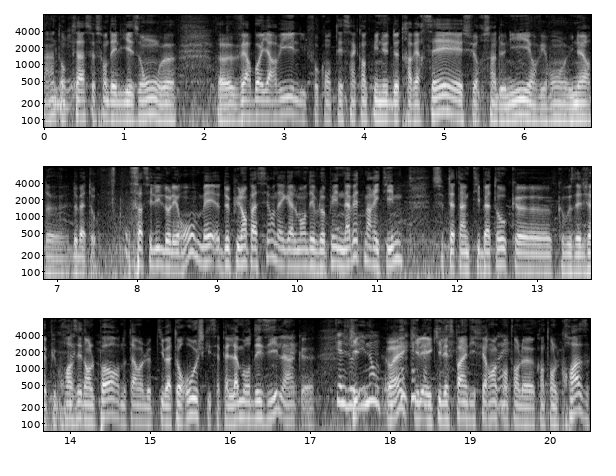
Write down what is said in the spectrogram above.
Hein, donc ça, ce sont des liaisons euh, euh, vers Boyarville, il faut compter 50 minutes de traversée et sur Saint-Denis, environ une heure de, bateau. Ça, c'est l'île d'Oléron, mais depuis l'an passé, on a également développé une navette maritime. C'est peut-être un petit bateau que, que vous avez déjà pu croiser dans le port, notamment le petit bateau rouge qui s'appelle l'Amour des îles. Hein, que, Quel joli nom Ouais, qui, qui laisse pas indifférent quand, on le, quand on le croise.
